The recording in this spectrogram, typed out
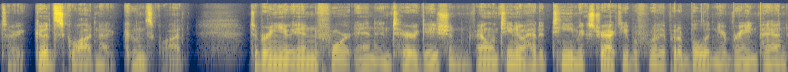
sorry, good squad, not goon squad, to bring you in for an interrogation. Valentino had a team extract you before they put a bullet in your brain pan.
